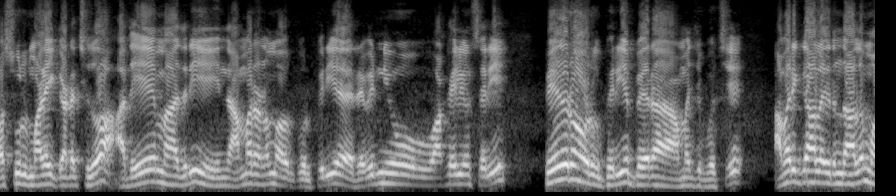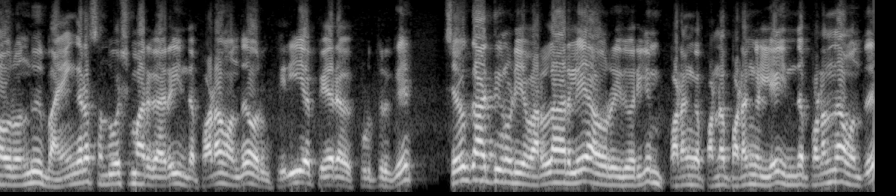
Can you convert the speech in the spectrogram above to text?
வசூல் மழை கிடைச்சதோ அதே மாதிரி இந்த அமரனும் அவருக்கு ஒரு பெரிய ரெவென்யூ வகையிலும் சரி பேரும் அவருக்கு பெரிய பேராக அமைஞ்சு போச்சு. அமெரிக்காவில் இருந்தாலும் அவர் வந்து பயங்கர சந்தோஷமா இருக்காரு. இந்த படம் வந்து அவருக்கு பெரிய பேரை கொடுத்துருக்கு. சிவகார்த்திகனுடைய வரலாறுலேயே அவர் இது வரைக்கும் படங்க பண்ண படங்கள்லயே இந்த படம் தான் வந்து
